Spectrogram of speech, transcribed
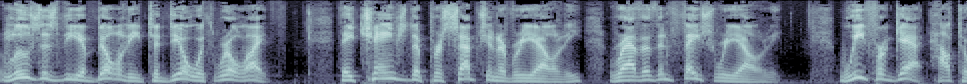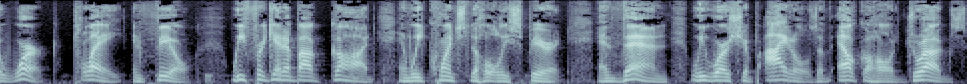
loses the ability to deal with real life. They change the perception of reality rather than face reality. We forget how to work play and feel. We forget about God and we quench the Holy Spirit. And then we worship idols of alcohol, drugs,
